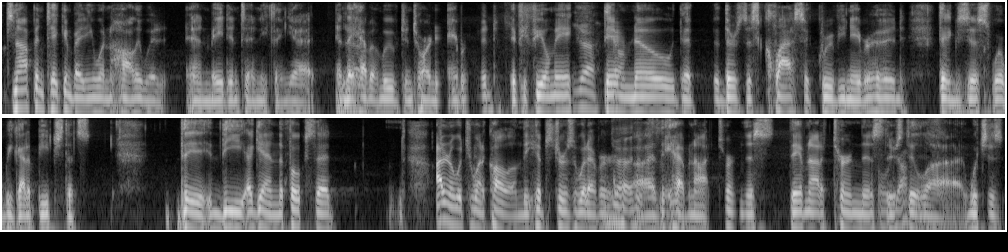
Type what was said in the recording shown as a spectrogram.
it's not been taken by anyone in Hollywood and made into anything yet. And yeah. they haven't moved into our neighborhood. If you feel me, yeah. they don't know that there's this classic groovy neighborhood that exists where we got a beach that's the the again the folks that I don't know what you want to call them, the hipsters or whatever. Yeah, uh, they have not turned this. They have not turned this. Oh, They're still, uh, which is,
